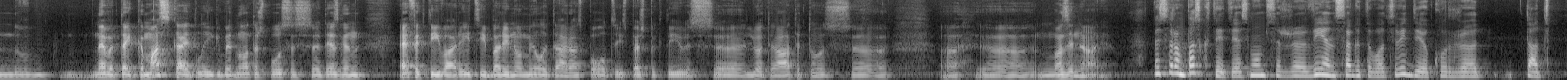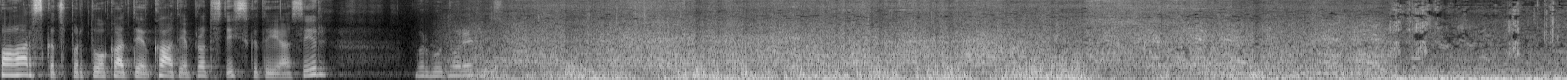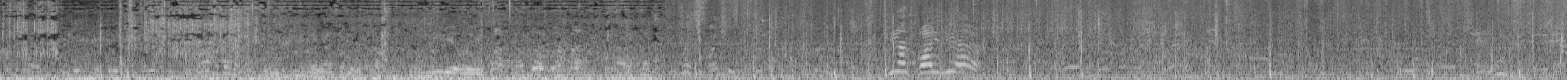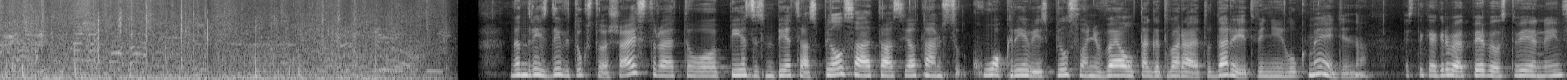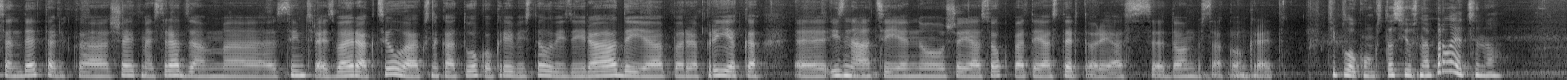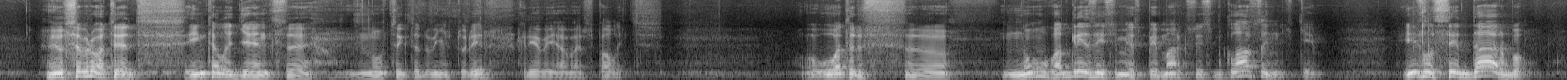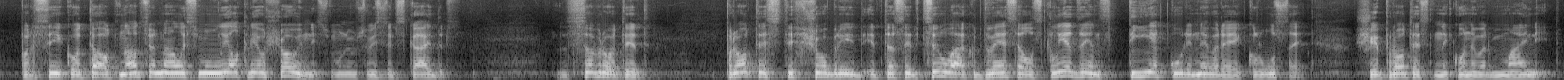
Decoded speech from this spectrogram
nevar teikt, ka mazskaitlīgi, bet no otras puses diezgan efektīvā rīcība arī no militārās policijas perspektīvas ļoti ātri tos mazināja. Mēs varam paskatīties, mums ir viens sagatavots video, kur tāds pārskats par to, kā tie, kā tie protesti izskatījās. Ir. Varbūt no režisora. Нет, войне! Gandrīz 2000 aizturēto 55 pilsētās. Jautājums, ko Krievijas pilsoņi vēl tagad varētu darīt? Viņi lūk mēģina. Es tikai gribētu piebilst vienu interesantu detaļu, ka šeit mēs redzam simts reizes vairāk cilvēkus nekā to, ko Krievijas televīzija rādīja par prieka iznācienu šajās okupētajās teritorijās, Donbasā konkrēti. Ķiplokungs, tas jūs nepārliecina? Jūs saprotiet, inteliģence, nu, cik tad viņu tur ir, Krievijā vairs palicis. Otrs. Uh, Nu, atgriezīsimies pie marksismu klasiņiem. Izlasiet darbu par sīko tautu nacionālismu un lielkrievu šovinismu, un jums viss ir skaidrs. Saprotiet, protesti šobrīd ir, ir cilvēku dvēseles kliedziens, tie, kuri nevarēja klusēt. Šie protesti neko nevar mainīt.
